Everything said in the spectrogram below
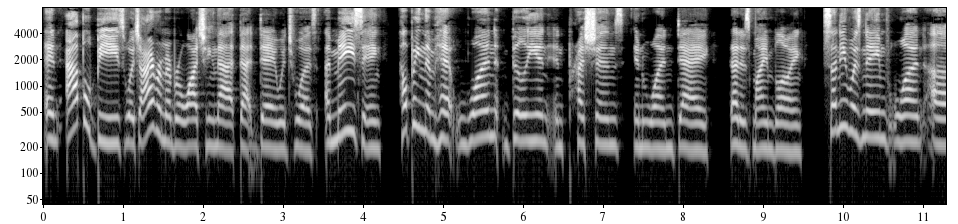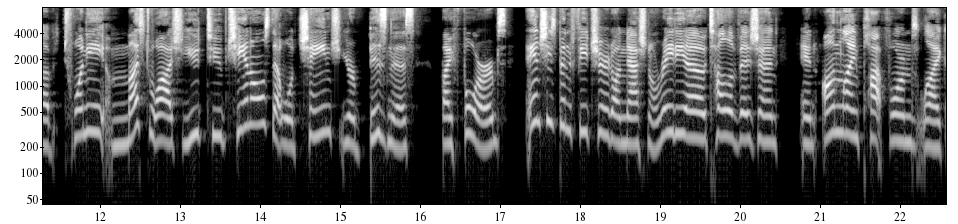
and Applebee's, which I remember watching that that day, which was amazing, helping them hit 1 billion impressions in one day. That is mind blowing. Sunny was named one of 20 must watch YouTube channels that will change your business by Forbes. And she's been featured on national radio, television, and online platforms like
